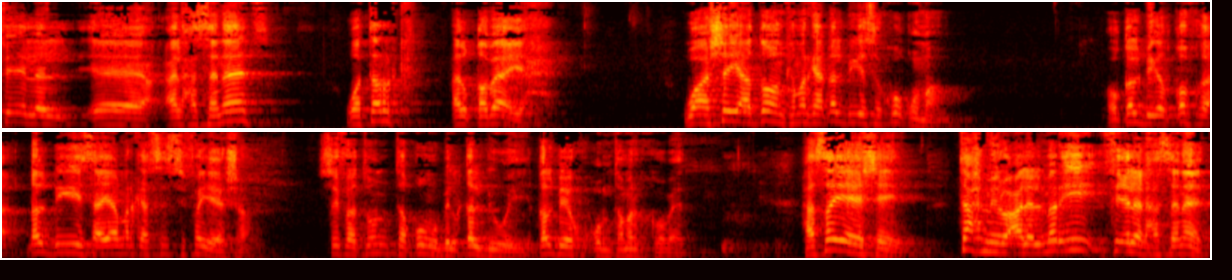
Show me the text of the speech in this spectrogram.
ficla alxasanaat wa tark alqabaa'ix waa shay addoonka markaa qalbigiisa ku quma. Oo qalbiga qofka qalbigiisa ayaa markaa si sifo yeesha. Sifatun taquumu bilqalbi weeye. Qalbiga ku qumta marka koobaad hase yeeshee taxmilu cala almari ficla alxasanaat.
